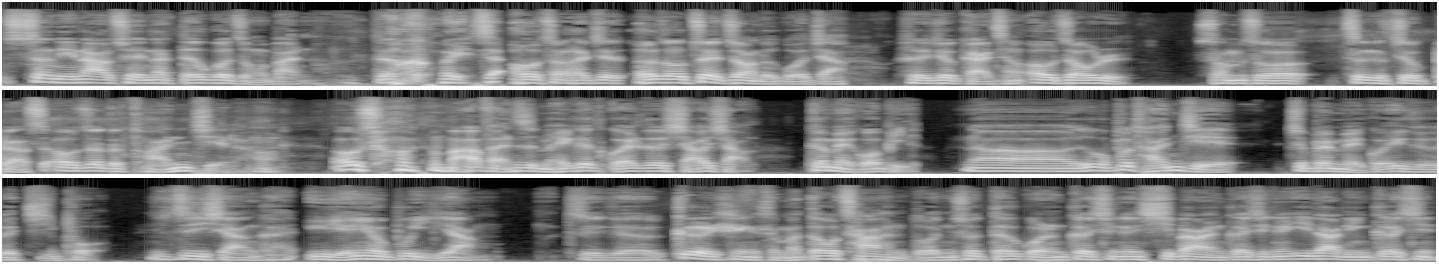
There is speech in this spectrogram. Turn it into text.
胜利纳粹，那德国怎么办呢？德国也在欧洲，而且欧洲最重要的国家，所以就改成欧洲日。他们说这个就表示欧洲的团结了哈。欧洲的麻烦是每个国家都小小，跟美国比，那如果不团结，就被美国一个个击破。你自己想想看，语言又不一样，这个个性什么都差很多。你说德国人个性跟西班牙人个性，跟意大利人个性，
